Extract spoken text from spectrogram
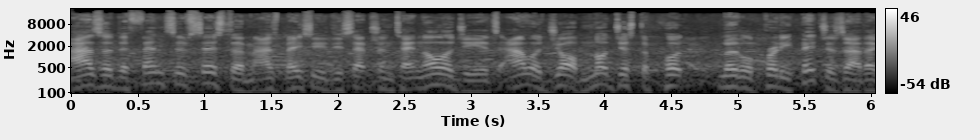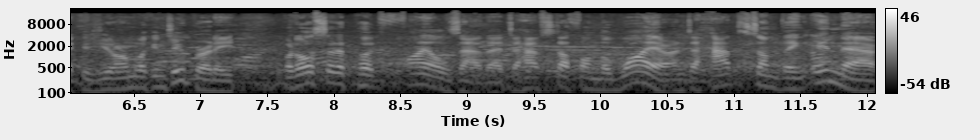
As a defensive system, as basically deception technology, it's our job not just to put little pretty pictures out there because you know I'm looking too pretty, but also to put files out there, to have stuff on the wire, and to have something in there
